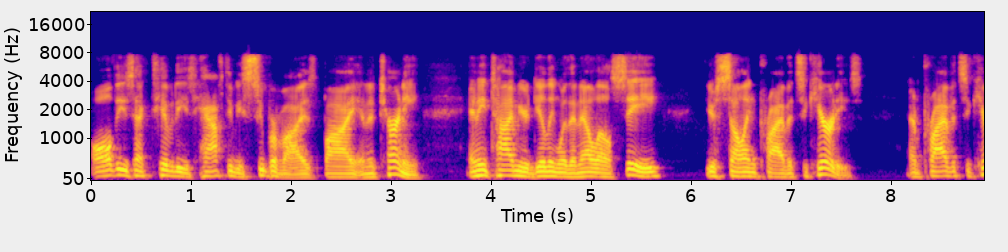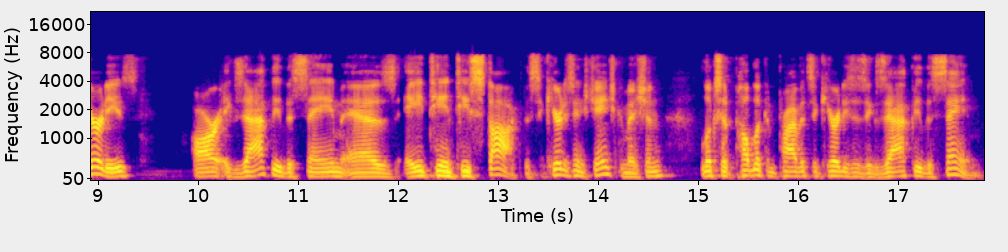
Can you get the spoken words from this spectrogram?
all these activities have to be supervised by an attorney. Anytime you're dealing with an LLC, you're selling private securities and private securities are exactly the same as AT&T stock. The Securities and Exchange Commission looks at public and private securities as exactly the same,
